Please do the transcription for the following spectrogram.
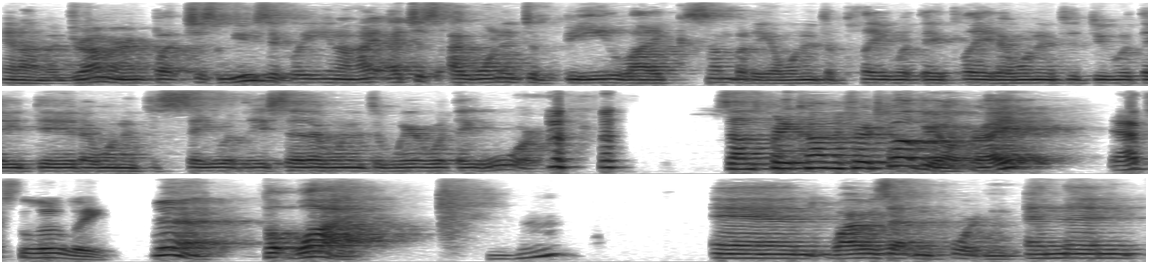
and I'm a drummer, but just musically, you know, I, I just, I wanted to be like somebody. I wanted to play what they played. I wanted to do what they did. I wanted to say what they said. I wanted to wear what they wore. Sounds pretty common for a 12 year old, right? Absolutely. Yeah. But why? Mm-hmm. And why was that important? And then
